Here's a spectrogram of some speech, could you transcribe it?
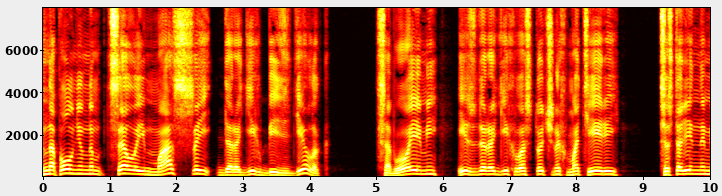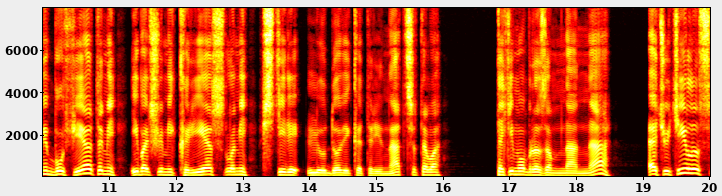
наполненным целой массой дорогих безделок, с обоями из дорогих восточных материй, со старинными буфетами и большими креслами в стиле Людовика XIII. Таким образом, Нана очутилась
